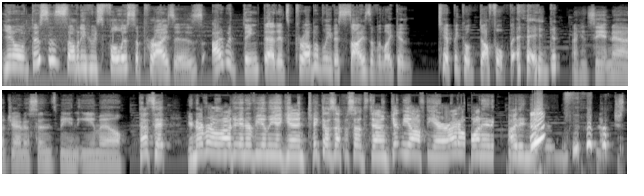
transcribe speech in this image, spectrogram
you know, this is somebody who's full of surprises. I would think that it's probably the size of like a typical duffel bag. I can see it now. Janice sends me an email. That's it. You're never allowed to interview me again. Take those episodes down. Get me off the air. I don't want any. I didn't. no, just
